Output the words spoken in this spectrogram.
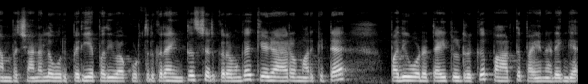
நம்ம சேனலில் ஒரு பெரிய பதிவாக கொடுத்துருக்குறேன். இன்ட்ரெஸ்ட் இருக்கிறவங்க கீழே ஆரோ மார்க்கிட்ட பதிவோட டைட்டில் இருக்குது பார்த்து பயனடைங்க.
